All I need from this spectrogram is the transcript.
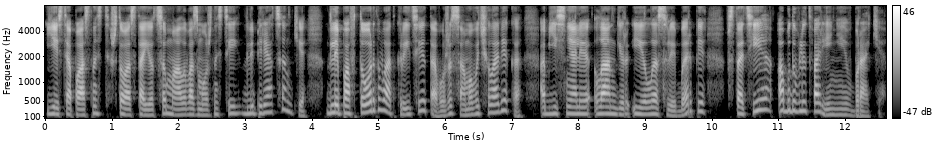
есть опасность, что остается мало возможностей для переоценки, для повторного открытия того же самого человека, объясняли Лангер и Лесли Берпи в статье об удовлетворении в браке.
